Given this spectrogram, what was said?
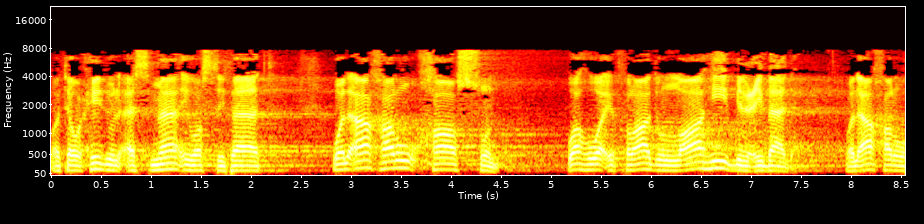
وتوحيد الأسماء والصفات. والآخر خاص وهو إفراد الله بالعبادة. والآخر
